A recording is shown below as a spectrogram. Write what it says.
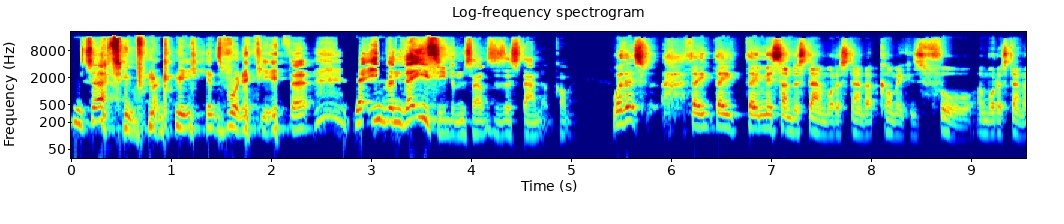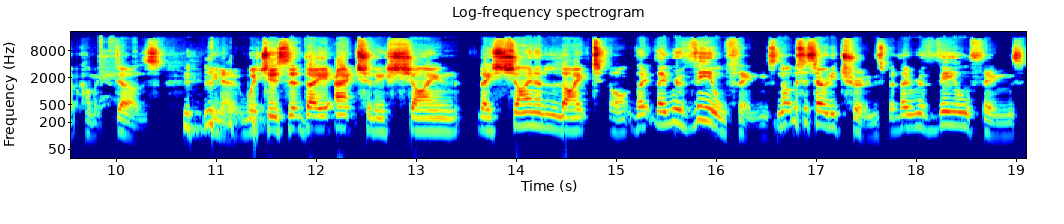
concerning from a comedian's point of view that, that even they see themselves as a stand-up comic well, that's they, they they misunderstand what a stand-up comic is for and what a stand-up comic does. you know, which is that they actually shine they shine a light on they, they reveal things, not necessarily truths, but they reveal things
